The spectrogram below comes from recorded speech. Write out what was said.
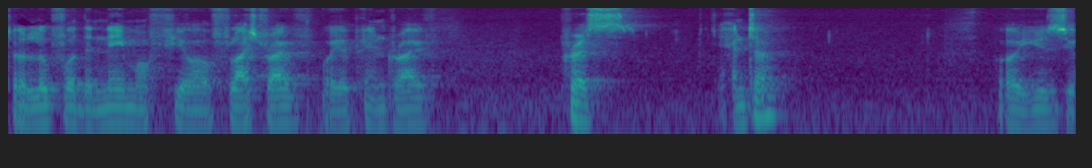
to look for the name of your flash drive or your pen drive. Press enter or use your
